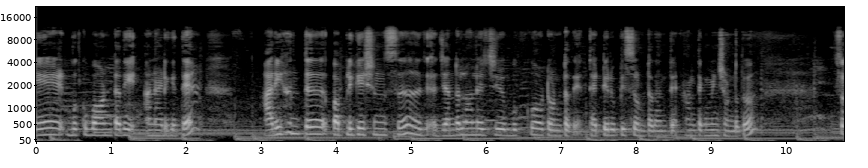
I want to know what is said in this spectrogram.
ఏ బుక్ బాగుంటుంది అని అడిగితే Arihant publications general knowledge book ఒకటి ఉంటుంది. థర్టీ రూపీస్ ఉంటుంది అంతే. అంతకు మించి ఉండదు. సో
